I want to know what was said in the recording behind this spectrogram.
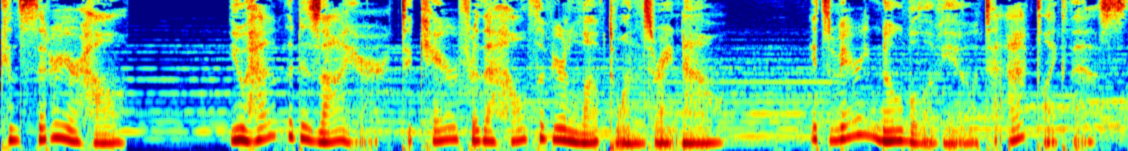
Consider your health. You have the desire to care for the health of your loved ones right now. It's very noble of you to act like this,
